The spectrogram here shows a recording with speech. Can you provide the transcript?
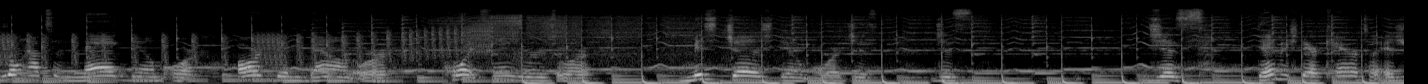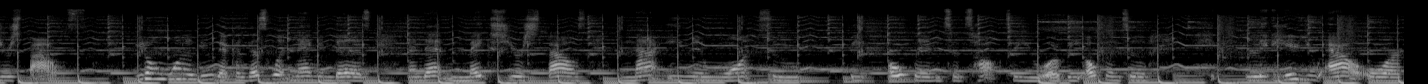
You don't have to nag them or argue them down or point fingers or misjudge them or just just just damage their character as your spouse. You don't want to do that because that's what nagging does, and that makes your spouse not even want to be open to talk to you or be open to hear you out or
